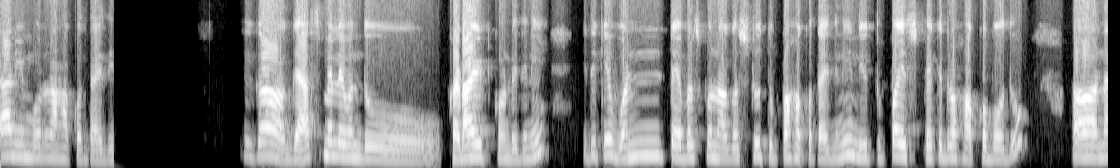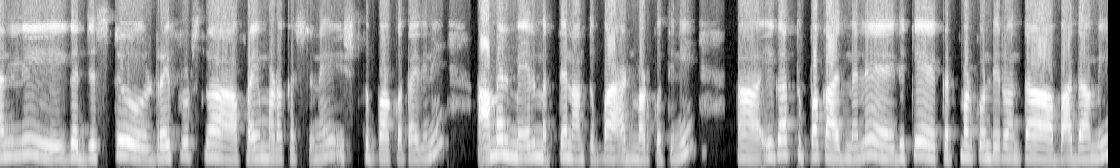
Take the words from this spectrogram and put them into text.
ನಾನು ಈ ಮೂರನ್ನ ಹಾಕೊಂತ ಇದ್ದೀನಿ. ಈಗ ಗ್ಯಾಸ್ ಮೇಲೆ ಒಂದು ಕಡಾಯಿ ಇಟ್ಕೊಂಡಿದ್ದೀನಿ ಇದಕ್ಕೆ ಒನ್ ಟೇಬಲ್ ಸ್ಪೂನ್ ಆಗೋಷ್ಟು ತುಪ್ಪ ಹಾಕೋತಾ ಇದ್ದೀನಿ. ನೀವು ತುಪ್ಪ ಎಷ್ಟು ಬೇಕಿದ್ರೂ ಹಾಕೋಬಹುದು ನಾನಿಲ್ಲಿ ಈಗ ಜಸ್ಟ್ ಡ್ರೈ ಫ್ರೂಟ್ಸ್ನ ಫ್ರೈ ಮಾಡೋಕಷ್ಟೇ ಇಷ್ಟು ತುಪ್ಪ ಹಾಕೋತಾ ಇದ್ದೀನಿ. ಆಮೇಲೆ ಮೇಲ್ ಮತ್ತೆ ನಾನು ತುಪ್ಪ ಆಡ್ ಮಾಡ್ಕೋತೀನಿ. ಈಗ ತುಪ್ಪ ಕಾದ್ಮೇಲೆ ಇದಕ್ಕೆ ಕಟ್ ಮಾಡ್ಕೊಂಡಿರುವಂತ ಬಾದಾಮಿ,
